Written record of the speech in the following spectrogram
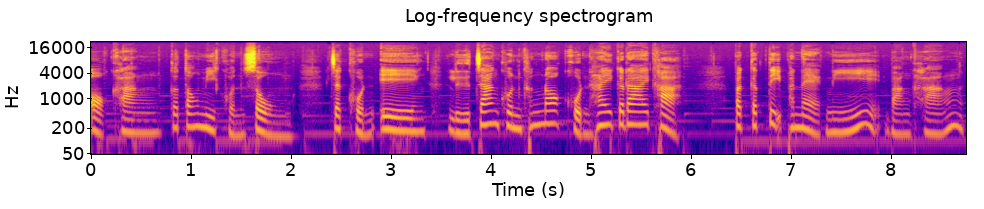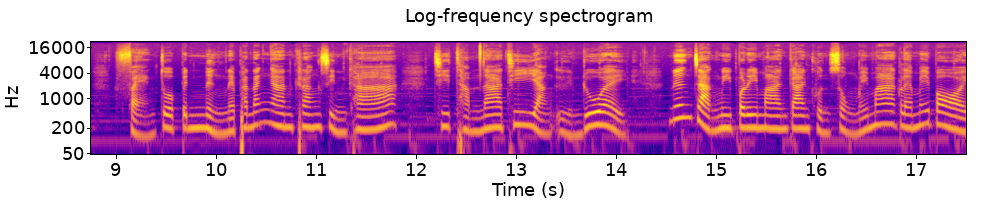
ออกคลังก็ต้องมีขนส่ง จะขนเองหรือจ้างคนข้างนอกขนให้ก็ได้ค่ะปกติแผนกนี้บางครั้ง แฝงตัวเป็นหนึ่งในพนักงงานคลังสินค้า ที่ทำหน้าที่อย่างอื่นด้วย เนื่องจากมีปริมาณการขนส่งไม่มากและไม่บ่อย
